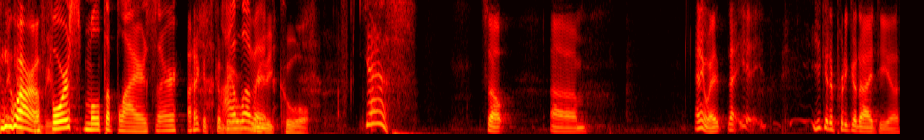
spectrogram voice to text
You are a be- force multiplier, sir. I think it's going to be I love it. really cool. Yes. So, um, anyway, that, you get a pretty good idea.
